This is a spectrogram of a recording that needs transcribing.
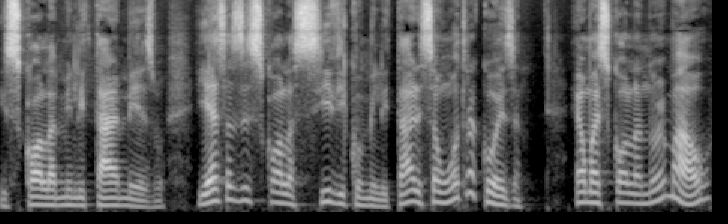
escola militar mesmo. E essas escolas cívico-militares são outra coisa. É uma escola normal,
